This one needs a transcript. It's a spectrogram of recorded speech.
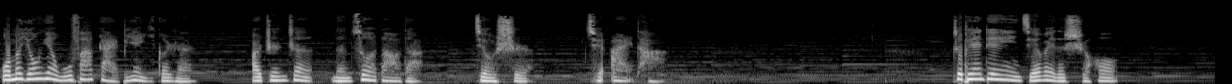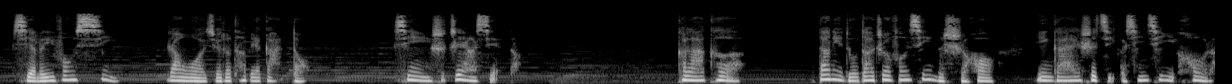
我们永远无法改变一个人。而真正能做到的，就是去爱他。这篇电影结尾的时候，写了一封信，让我觉得特别感动。信是这样写的：“克拉克，当你读到这封信的时候，应该是几个星期以后了。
